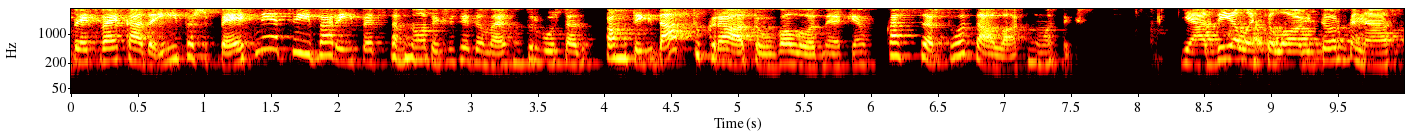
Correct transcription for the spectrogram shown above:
Bet vai kāda īpaša pētniecība arī pēc tam notiks? Es iedomājos, nu, tur būs tāda pamatīga datu krātuva valodniekiem. Kas ar to tālāk notiks? Jā, dialektologi turpinās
